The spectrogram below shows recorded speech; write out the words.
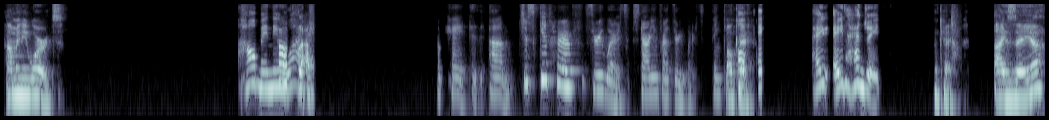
How many words? How many oh, what? Okay, um, just give her three words, starting from three words. Thank you. Okay. Oh, eight, 800. Okay. Isaiah.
